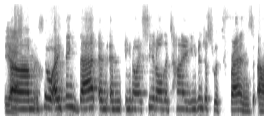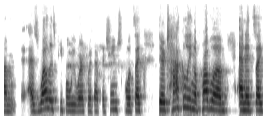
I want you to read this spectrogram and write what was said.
Yeah. Um, so I think that, and and you know, I see it all the time, even just with friends, um, as well as people we work with at the Change School. It's like they're tackling a problem, and it's like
